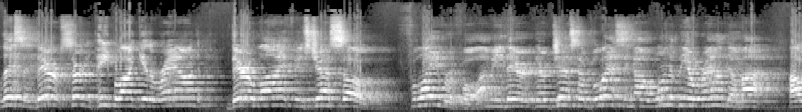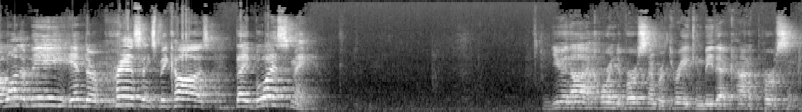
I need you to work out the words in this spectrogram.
Listen, there are certain people I get around, their life is just so flavorful. I mean, they're, they're just a blessing. I want to be around them. I, I want to be in their presence because they bless me. You and I, according to verse number 3, can be that kind of person.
